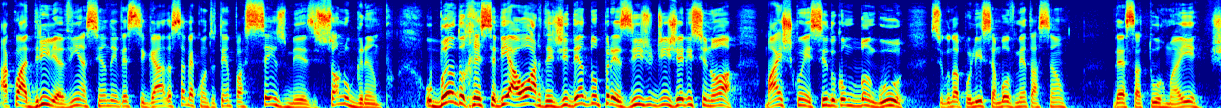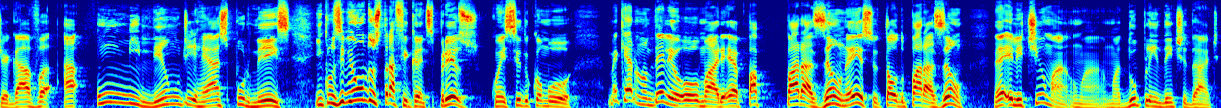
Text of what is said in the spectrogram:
A quadrilha vinha sendo investigada, sabe há quanto tempo? Há seis meses, só no grampo. O bando recebia ordens de dentro do presídio de Jericinó, mais conhecido como Bangu. Segundo a polícia, a movimentação dessa turma aí chegava a um milhão de reais por mês. Inclusive, um dos traficantes presos, conhecido como. Como é que era o nome dele, ô Mari? É Parazão, não é isso? O tal do Parazão. Né? Ele tinha uma, uma, uma dupla identidade.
